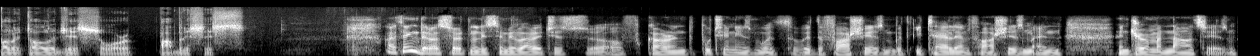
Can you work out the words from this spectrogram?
politologists or publicists? I think there are certainly similarities uh, of current Putinism with, with the fascism, with Italian fascism and and German Nazism.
